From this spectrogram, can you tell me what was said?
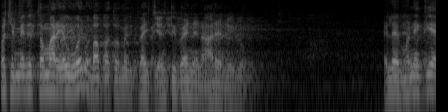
પછી મેં કીધું, તમારે એવું હોય ને, બાપા, તો મેં કીધું, ભાઈ, જયંતિભાઈને હારે લઈ લો. એટલે મને કહે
